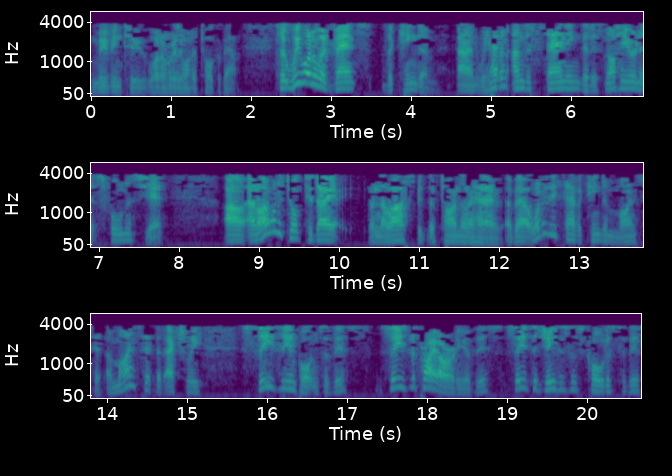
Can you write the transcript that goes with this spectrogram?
Move into what I really want to talk about. So we want to advance the kingdom. and we have an understanding that it's not here in its fullness yet. Uh, and I want to talk today, in the last bit of time that I have, about what it is to have a kingdom mindset. A mindset that actually sees the importance of this, sees the priority of this, sees that Jesus has called us to this.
